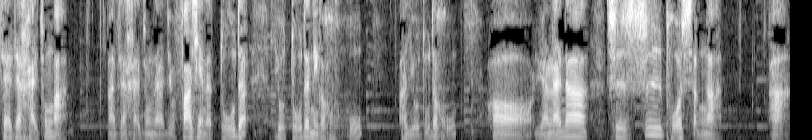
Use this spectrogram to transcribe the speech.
在在海中啊啊，在海中呢就发现了毒的有毒的那个湖啊，有毒的湖。哦，原来呢是湿婆神啊啊。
